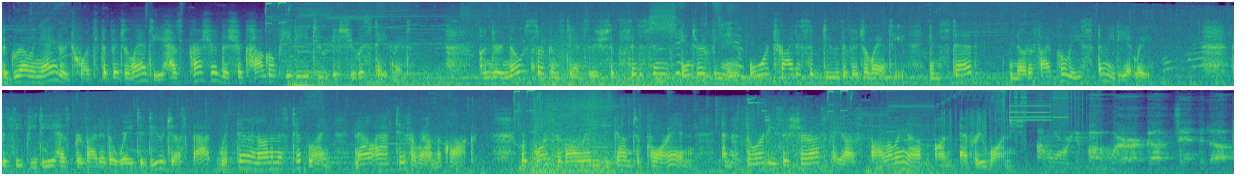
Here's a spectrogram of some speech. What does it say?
The growing anger towards the vigilante has pressured the Chicago PD to issue a statement. Under no circumstances should citizens intervene or try to subdue the vigilante. Instead, notify police immediately. The CPD has provided a way to do just that with their anonymous tip line, now active around the clock. Reports have already begun to pour in, and authorities assure us they are following up on every one. I'm worried about where our guns ended up.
